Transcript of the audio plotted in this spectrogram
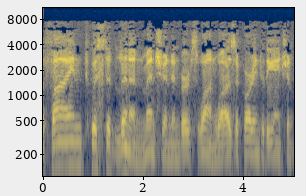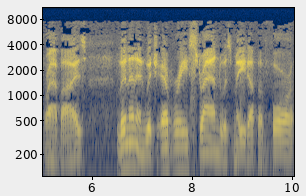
The fine twisted linen mentioned in verse 1 was, according to the ancient rabbis, linen in which every strand was made up of four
